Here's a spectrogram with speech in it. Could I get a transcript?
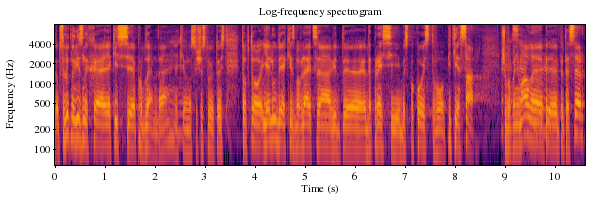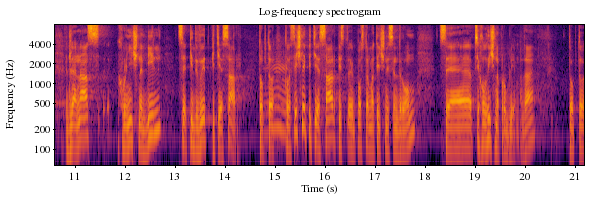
абсолютно різних е, якісь е, проблем, да, які у нас существують. Тобто, тобто є люди, які збавляються від е, депресії, безпокойства, PTSR. Щоб ви розуміли, ПТСР для нас хронічна біль це підвид PTSR. Тобто класичний піст- посттравматичний синдром, це психологічна проблема. Да? Тобто,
